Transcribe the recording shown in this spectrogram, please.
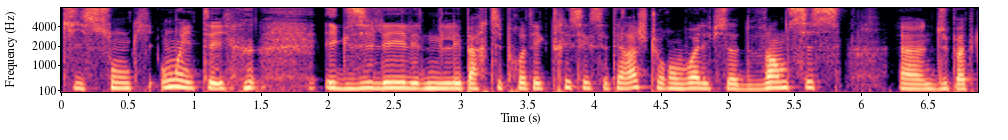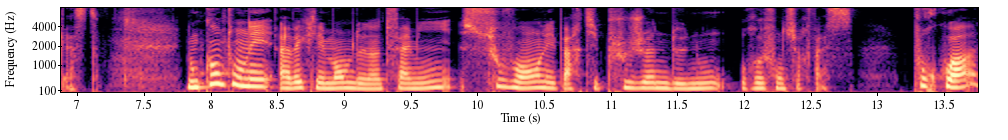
qui sont, qui ont été exilés, les, parties protectrices, etc., je te renvoie à l'épisode 26 euh, du podcast. Donc quand on est avec les membres de notre famille, souvent les parties plus jeunes de nous refont surface. Pourquoi?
